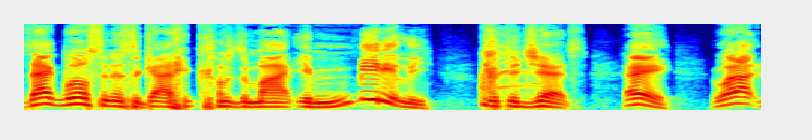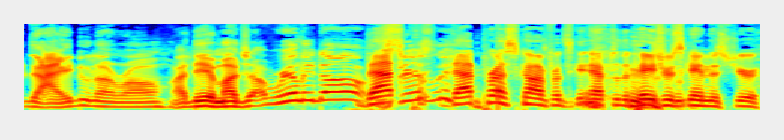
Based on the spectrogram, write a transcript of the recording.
Zach Wilson is the guy that comes to mind immediately with the Jets. hey, what I, I ain't do nothing wrong. I did my job. Really, dog? That Seriously? that press conference after the Patriots game this year,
